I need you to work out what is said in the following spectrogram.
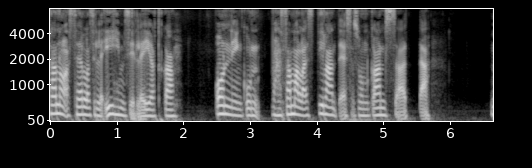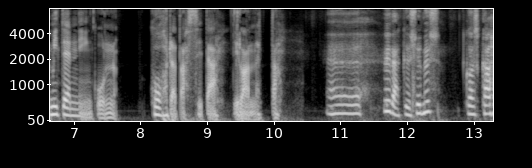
sanoa sellaisille ihmisille, jotka on niin kuin vähän samanlaisessa tilanteessa sun kanssa, että miten niin kuin kohdata sitä tilannetta? Öö, hyvä kysymys, koska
